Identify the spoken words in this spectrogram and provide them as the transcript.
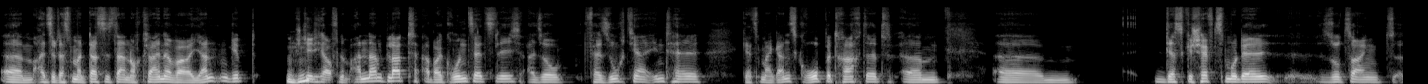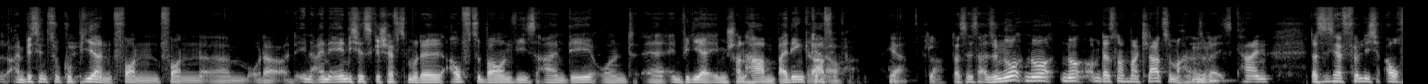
Ähm, also, dass man, dass es da noch kleine Varianten gibt, mhm. steht hier auf einem anderen Blatt, aber grundsätzlich, also versucht ja Intel, jetzt mal ganz grob betrachtet, ähm, ähm, das Geschäftsmodell sozusagen ein bisschen zu kopieren von, von ähm, oder in ein ähnliches Geschäftsmodell aufzubauen, wie es AMD und äh, Nvidia eben schon haben bei den genau. Grafikkarten. Genau. Ja, klar. Das ist also nur, nur, nur, um das nochmal klar zu machen. Also mhm. da ist kein, das ist ja völlig auch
